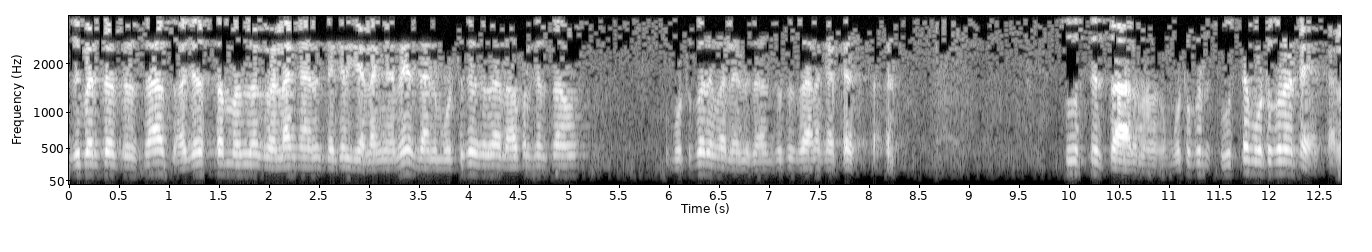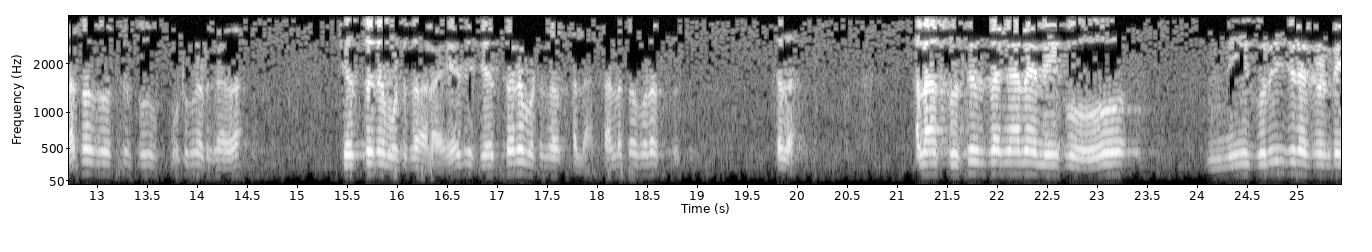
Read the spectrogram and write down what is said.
ఇది పెడతారు తెలుసా? ధ్వజస్తంభంలోకి వెళ్ళంగానే దగ్గరికి వెళ్ళంగానే దాన్ని ముట్టుకుని కదా లోపలికి వెళ్తాం. ముట్టుకొని వెళ్ళండి దాని చుట్టూ చాలా కట్టేస్తారు. చూస్తే చాలు మనం. ముట్టుకుని చూస్తే ముట్టుకున్నట్టే. కళ్ళతో చూస్తే ముట్టుకున్నట్టు కదా. చేత్తోనే ముట్టుకోవాలా? ఏది? చేత్తోనే ముట్టుకోవాలా కళ్ళతో కూడా కదా? అలా సృష్టించగానే నీకు నీ గురించినటువంటి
